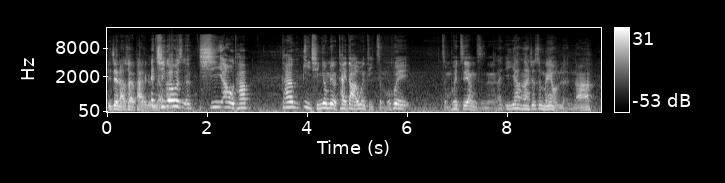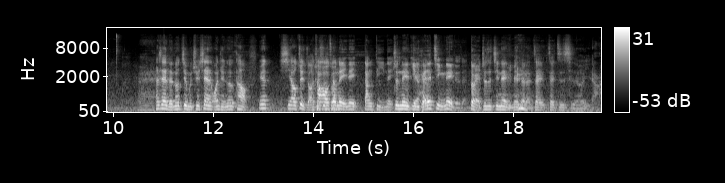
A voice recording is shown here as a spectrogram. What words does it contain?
一件拿出来拍这个哎，奇怪，为什么西澳它它疫情又没有太大的问题，怎么会怎么会这样子呢？啊一样啊，就是没有人啊，哎，他现在人都进不去，现在完全都是靠，因为西澳最主要就是靠澳洲跟内内当地内就内地的也还在境内的人，对，就是境内里面的人在 在支持而已啦。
